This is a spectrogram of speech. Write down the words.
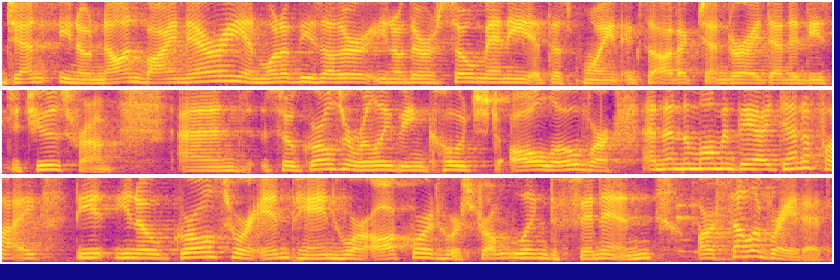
gen you know non-binary and one of these other you know there are so many at this point exotic gender identities to choose from, and so girls are really being coached all over. And then the moment they identify the, you know, girls who are in pain, who are awkward, who are struggling to fit in, are celebrated.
